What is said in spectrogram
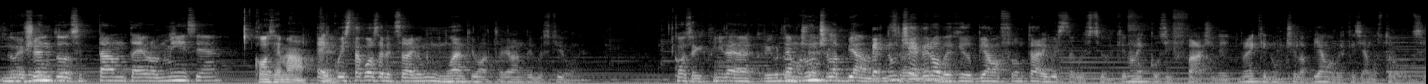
970 euro al mese, Cose matte. Eh, questa cosa del salario minimo è anche un'altra grande questione. cosa che qui in Italia, ecco, ricordiamo, c'è. non, ce l'abbiamo. Beh, non c'è però perché dobbiamo affrontare questa questione, che non è così facile, non è che non ce l'abbiamo perché siamo stronzi,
